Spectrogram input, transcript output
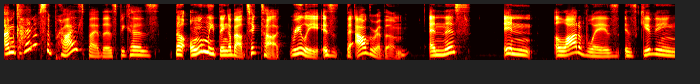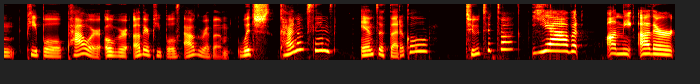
I'm kind of surprised by this because the only thing about TikTok really is the algorithm. And this, in a lot of ways is giving people power over other people's algorithm, which kind of seems antithetical to TikTok. Yeah, but on the other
